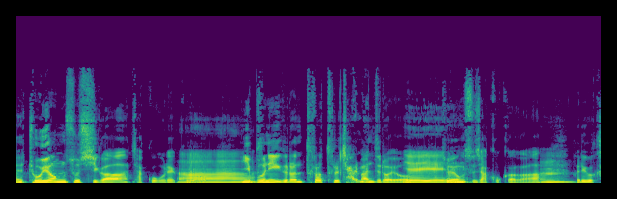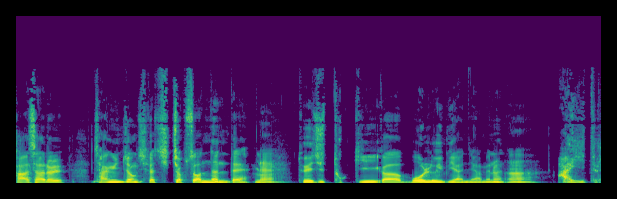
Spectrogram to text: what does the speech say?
네, 조영수 씨가 작곡을 했고요. 아. 이분이 그런 트로트를 잘 만들어요. 예, 예, 예. 조영수 작곡가가 음. 그리고 가사를 장윤정 씨가 직접 썼는데 네. 돼지 토끼가 뭘 의미하냐면은 어. 아이들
